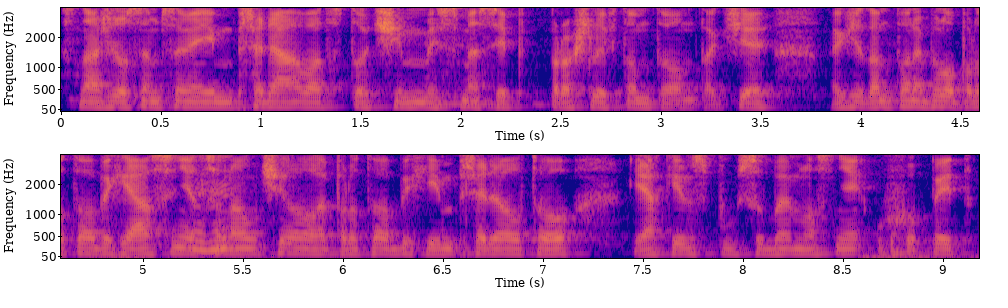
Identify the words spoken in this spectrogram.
snažil jsem se jim předávat to, čím my jsme si prošli v tom tom. Takže, takže tam to nebylo proto, abych já si něco mm-hmm. naučil, ale proto, abych jim předal to, jakým způsobem vlastně uchopit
